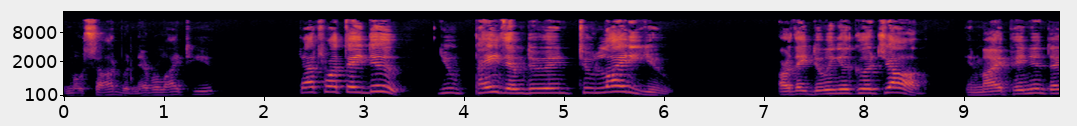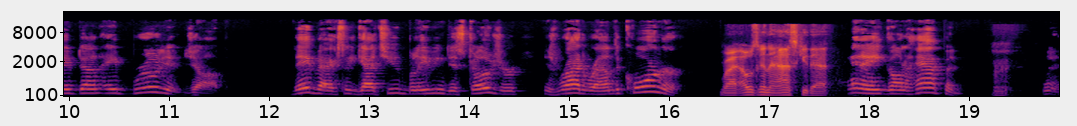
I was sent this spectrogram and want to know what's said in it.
The Mossad would never lie to you. That's what they do. You pay them to, to lie to you. Are they doing a good job? In my opinion, they've done a brilliant job. They've actually got you believing disclosure is right around the corner. Right. I was going to ask you that. It ain't going to happen. Right.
